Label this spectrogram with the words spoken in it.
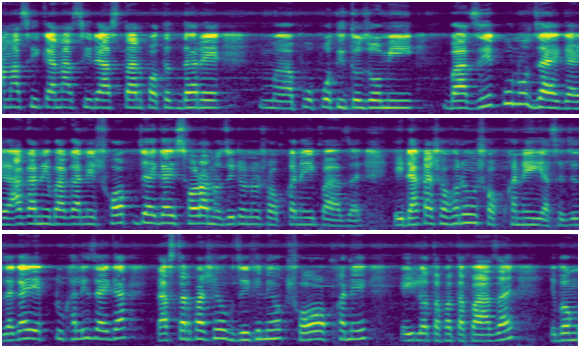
আনাচি কানাচি রাস্তার পথের ধারে পতিত জমি বা যে কোনো জায়গায়, আগানে বাগানে, সব জায়গায় ছড়ানো, যেটানো সবখানেই পাওয়া যায়। এই ঢাকা শহরেও সবখানেই আছে। যে জায়গায় একটু খালি জায়গা, রাস্তার পাশে হোক, যেখানে হোক, সবখানে এই লতা পাতা পাওয়া যায়। এবং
